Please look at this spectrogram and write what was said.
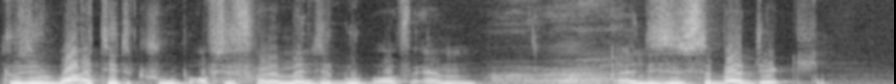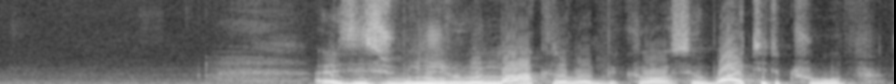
to the Whitehead group of the fundamental group of M, and this is the bijection. And this is really remarkable because the Whitehead group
